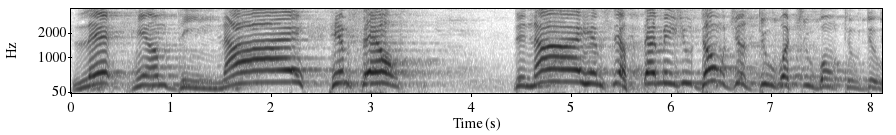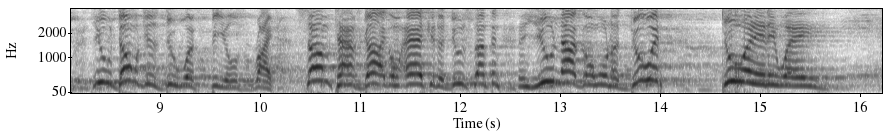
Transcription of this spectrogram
let him deny himself Deny himself. That means you don't just do what you want to do. You don't just do what feels right. Sometimes God gonna ask you to do something and you not gonna want to do it. Do it anyway.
